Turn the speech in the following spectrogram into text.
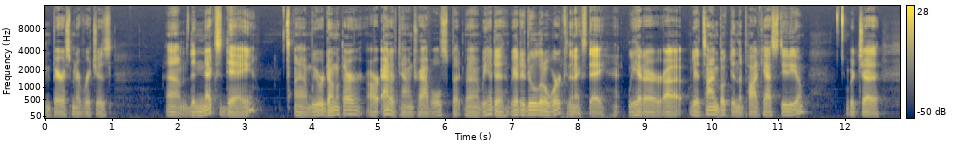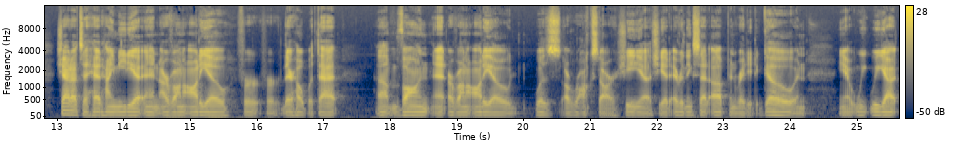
embarrassment of riches. Um, the next day, um, we were done with our, our out of town travels, but uh, we had to we had to do a little work the next day. We had our uh, we had time booked in the podcast studio, which uh, shout out to Head High Media and Arvana Audio for for their help with that. Um, Vaughn at Arvana Audio was a rock star. She uh, she had everything set up and ready to go, and you know we we got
